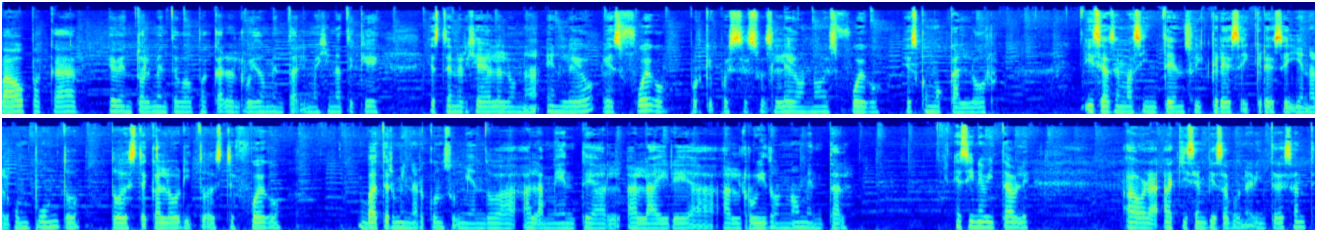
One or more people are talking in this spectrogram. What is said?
va a opacar, eventualmente va a opacar el ruido mental. Imagínate que esta energía de la luna en Leo es fuego, porque pues eso es Leo, no es fuego, es como calor y se hace más intenso y crece y crece y en algún punto todo este calor y todo este fuego va a terminar consumiendo a, la mente, al, aire, al ruido no mental. Es inevitable. Ahora aquí se empieza a poner interesante.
